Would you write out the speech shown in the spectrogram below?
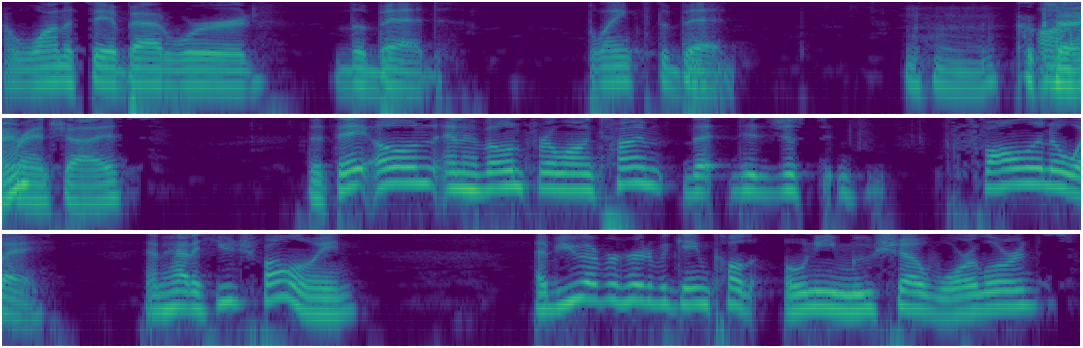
I want to say a bad word, the bed, blanked the bed mm-hmm. on a franchise that they own and have owned for a long time that has just fallen away and had a huge following. Have you ever heard of a game called Onimusha Warlords?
